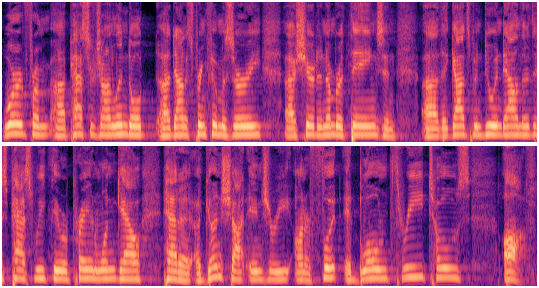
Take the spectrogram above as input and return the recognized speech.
word from uh, Pastor John Lindell uh, down in Springfield, Missouri, uh, shared a number of things and uh, that God's been doing down there. This past week, they were praying. One gal had a, a gunshot injury on her foot, had blown three toes off.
